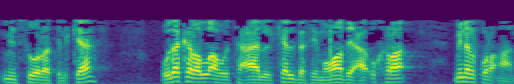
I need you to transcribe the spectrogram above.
من سورة الكهف وذكر الله تعالى الكلب في مواضع أخرى من القرآن.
